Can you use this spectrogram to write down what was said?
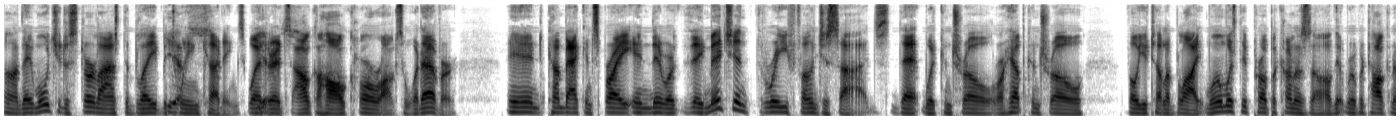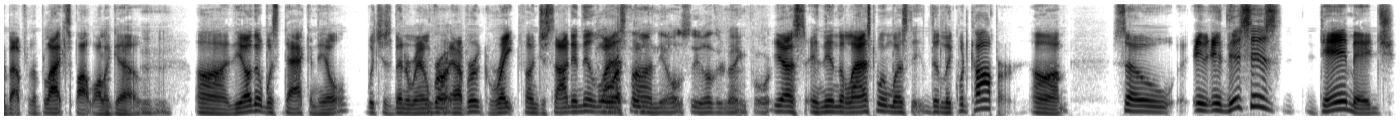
uh, they want you to sterilize the blade between Yes. cuttings, whether Yes. it's alcohol, Clorox, or whatever, and come back and spray. And there were they mentioned three fungicides that would control or help control Volutella blight. One was the propiconazole that we were talking about for the black spot a while ago. Uh, the other was Daconil, which has been around. Right. forever. Great fungicide. And then the last one, is the other name for it. yes, and then the last one was the, the liquid copper. Um, so, and, and this is damage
